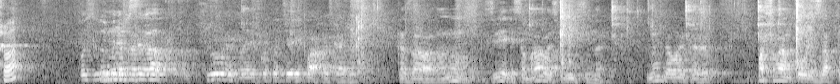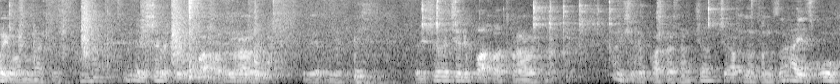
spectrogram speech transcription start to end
Що? Чули, як черепаха каже, казала, ну, звірі собрались в лісіна. Ну давай, каже, пошлам когось за пивом нахер. Ну, решили черепаху відправити. Привіт, привіт. Решили черепаху відправити. Ну, і черепаха там чап-чап, ну там заєць, вовк,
